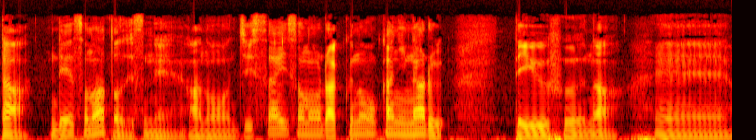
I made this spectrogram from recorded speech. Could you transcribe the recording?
た。で、その後ですね、あの、実際その酪農家になるっていう風な、えー、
